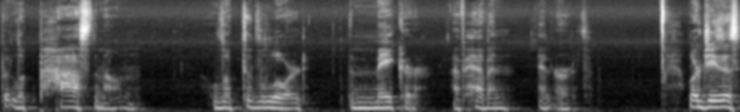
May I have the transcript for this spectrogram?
but look past the mountain. Look to the Lord, the maker of heaven and earth. Lord Jesus,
